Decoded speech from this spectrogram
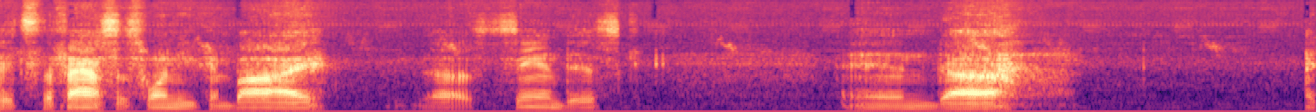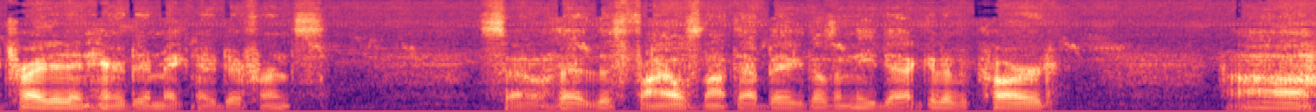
it's the fastest one you can buy, SanDisk. And uh, I tried it in here, it didn't make no difference. So that, this file's not that big, doesn't need that good of a card. Uh,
